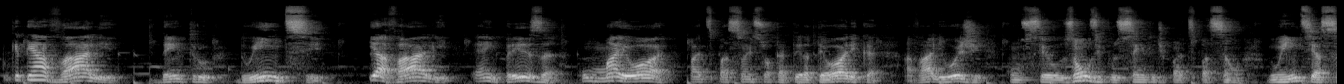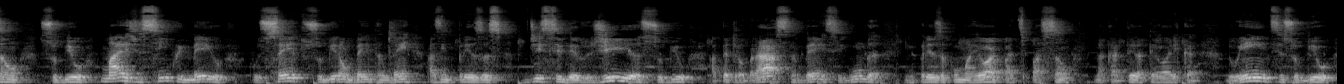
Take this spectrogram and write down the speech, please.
porque tem a Vale dentro do índice e a Vale é a empresa com maior participação em sua carteira teórica. A Vale hoje, com seus 11% de participação no índice, a ação subiu mais de 5,5%. Subiram bem também as empresas de siderurgia, subiu a Petrobras também, segunda empresa com maior participação na carteira teórica do índice, subiu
